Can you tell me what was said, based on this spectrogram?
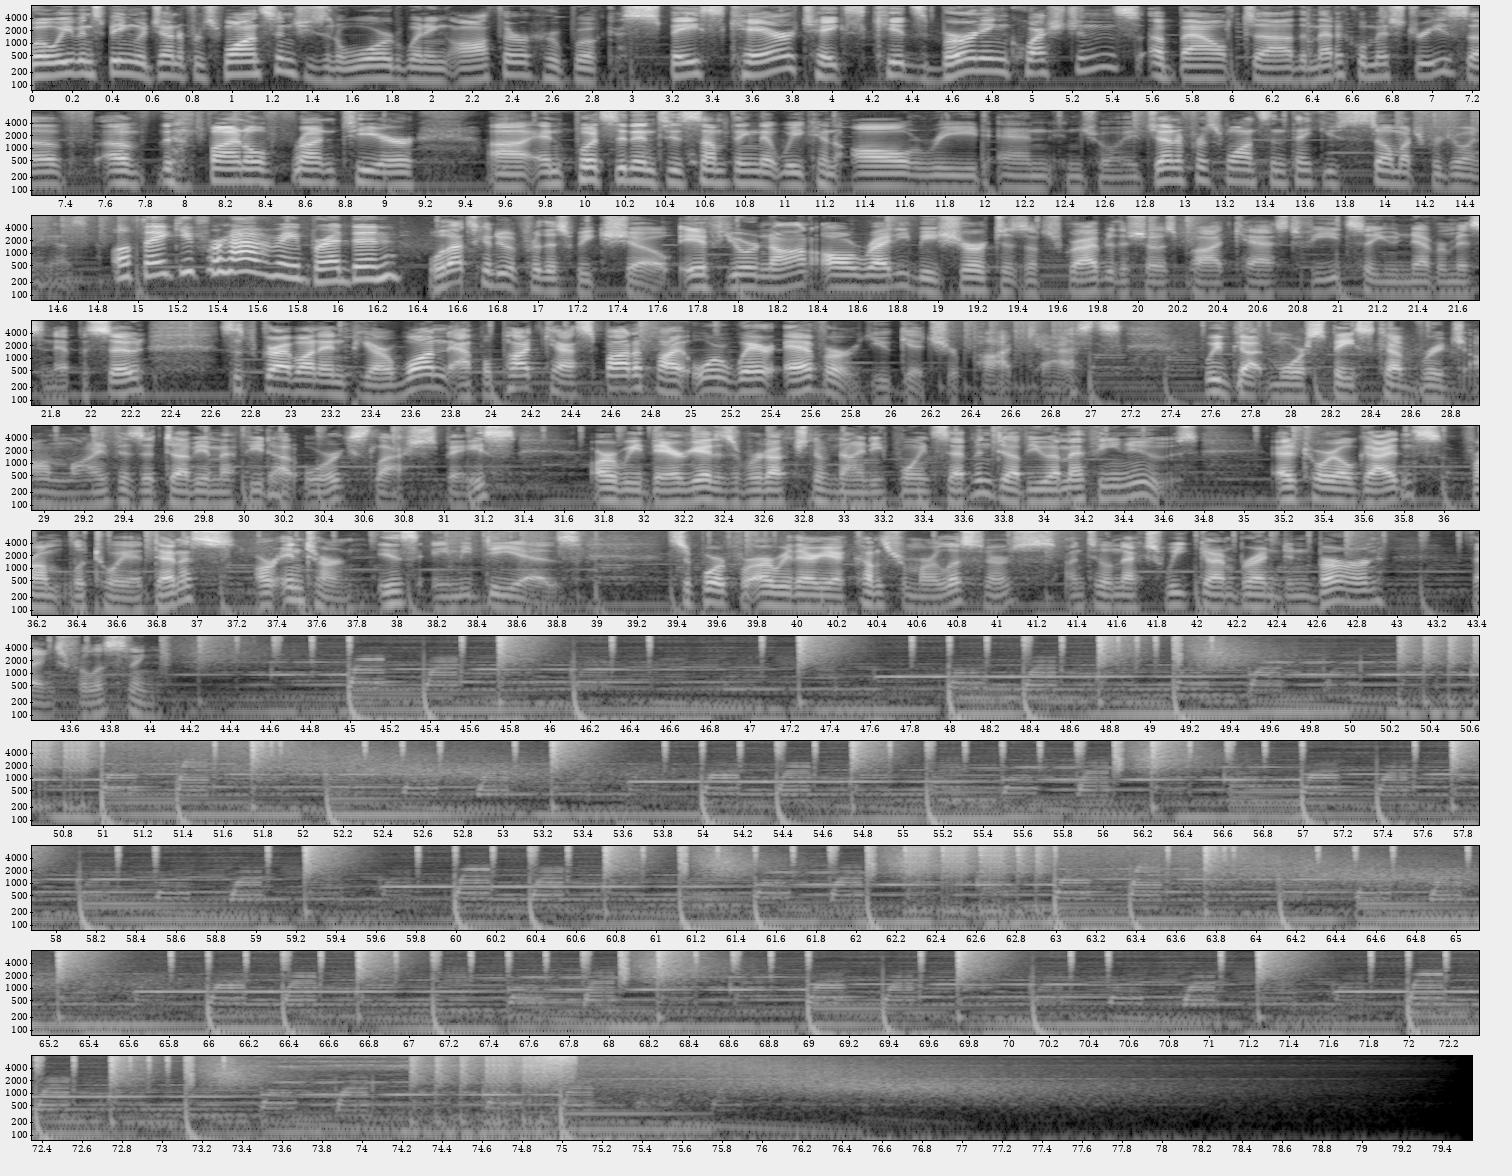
Well, we've been speaking with Jennifer Swanson. She's an award winning author. Her book, Space Care, takes kids' burning questions about uh, the medical mysteries of, of the final frontier uh, and puts it into something that we can all read and enjoy. Jennifer Swanson, thank you so much for joining us. Well, thank you for having me, Brendan. Well, that's going to do it for this week's show. If you're not already, be sure to subscribe to the show's podcast feed so you never miss an episode. Subscribe on NPR One, Apple Podcasts, Spotify, or wherever you get your podcasts. We've got more space coverage online. Visit WMFE.org slash space. Are We There Yet is a production of 90.7 WMFE News. Editorial guidance from Latoya Dennis. Our intern is Amy Diaz. Support for Are We There Yet comes from our listeners. Until next week, I'm Brendan Byrne. Thanks for listening.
